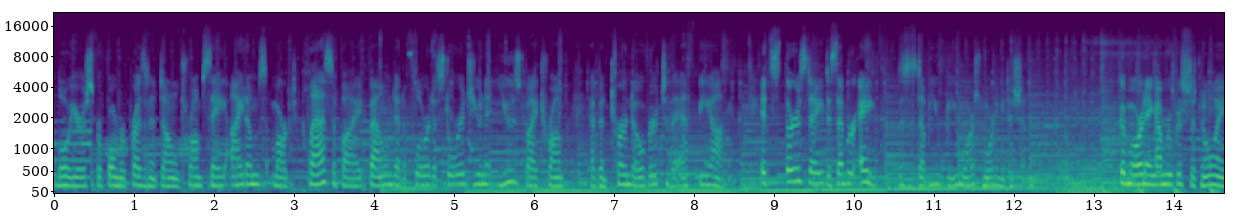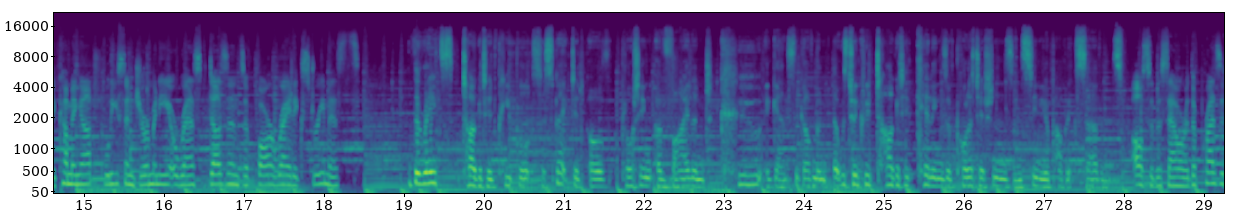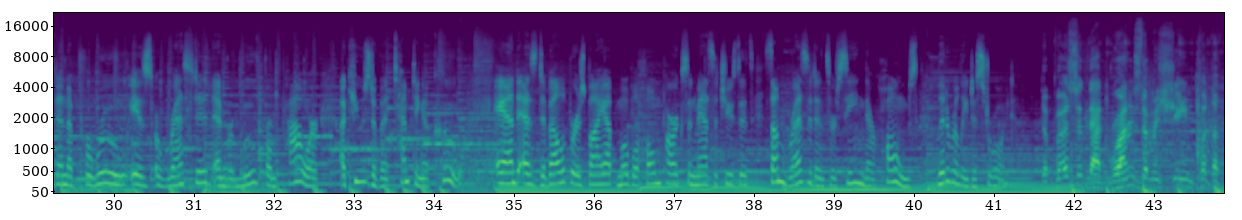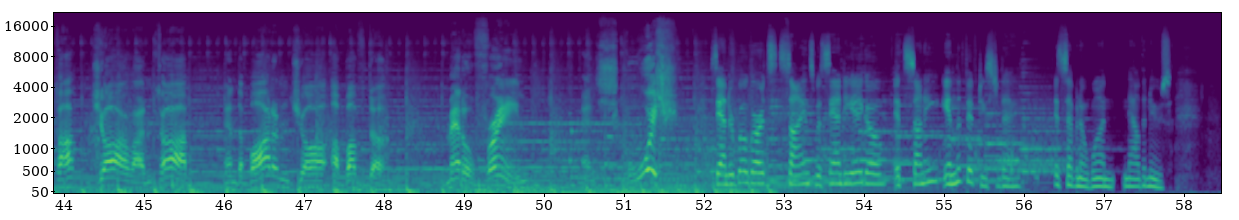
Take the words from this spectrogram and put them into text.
Lawyers for former President Donald Trump say items marked classified found at a Florida storage unit used by Trump have been turned over to the FBI. It's Thursday, December 8th. This is WBUR's Morning Edition. Good morning. I'm Rupa Shenoy. Coming up, police in Germany arrest dozens of far right extremists the raids targeted people suspected of plotting a violent coup against the government that was to include targeted killings of politicians and senior public servants. Also, this hour, the president of Peru is arrested and removed from power, accused of attempting a coup. And as developers buy up mobile home parks in Massachusetts, some residents are seeing their homes literally destroyed. The person that runs the machine put the top jaw on top and the bottom jaw above the metal frame and squish. Xander Bogaerts signs with San Diego. It's sunny in the 50s today. It's 701. Now the news.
